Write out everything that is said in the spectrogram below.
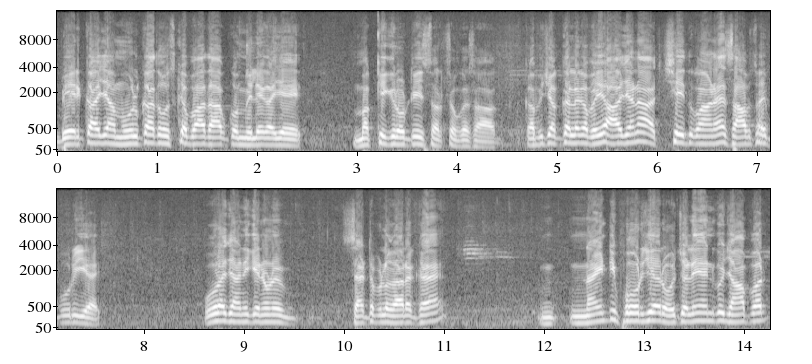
बेर का या मूल का तो उसके बाद आपको मिलेगा ये मक्की की रोटी सरसों का साग कभी चक्कर लगा भैया आ जाना अच्छी दुकान है साफ सफाई पूरी है पूरा जानी कि इन्होंने सेटअप लगा रखा है 94 ईयर हो चले हैं इनको जहाँ पर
